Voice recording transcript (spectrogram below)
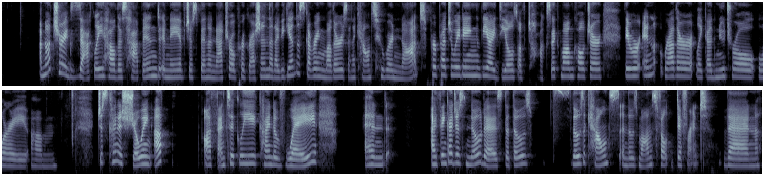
I'm not sure exactly how this happened. It may have just been a natural progression that I began discovering mothers and accounts who were not perpetuating the ideals of toxic mom culture. They were in rather like a neutral or a um, just kind of showing up authentically kind of way. And I think I just noticed that those those accounts and those moms felt different than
